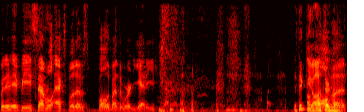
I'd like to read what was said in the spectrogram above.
But it, it'd be several expletives followed by the word Yeti. I think the Of all author. the-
